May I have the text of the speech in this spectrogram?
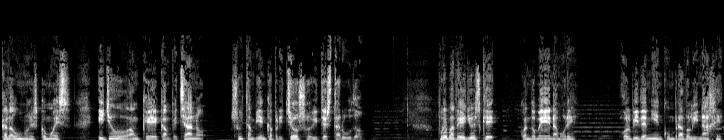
Cada uno es como es, y yo, aunque campechano, soy también caprichoso y testarudo. Prueba de ello es que, cuando me enamoré, olvidé mi encumbrado linaje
